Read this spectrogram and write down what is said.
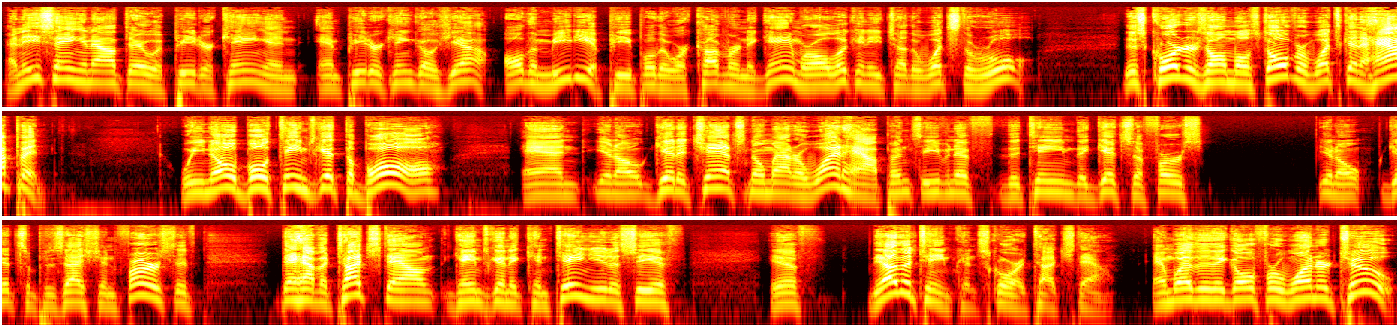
and he's hanging out there with Peter King, and and Peter King goes, "Yeah, all the media people that were covering the game were all looking at each other. What's the rule? This quarter's almost over. What's going to happen?" we know both teams get the ball and you know get a chance no matter what happens even if the team that gets the first you know gets a possession first if they have a touchdown the game's going to continue to see if if the other team can score a touchdown and whether they go for one or two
